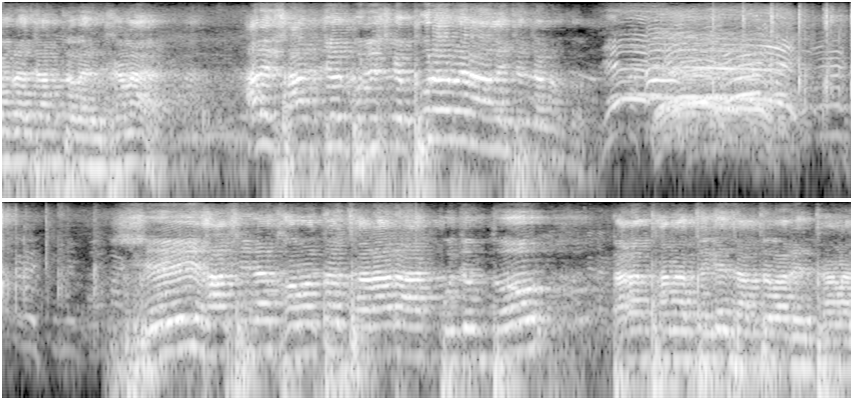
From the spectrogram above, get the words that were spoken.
আমরা যাত্রা বাইরে থানা। আরে সাতজন পুলিশকে পুরো আলাইছে জনতা। সেই হাসিনা ক্ষমতা ছাড়ার আগ পর্যন্ত তারা থানা থেকে যাত্রাবাড়ি থানা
